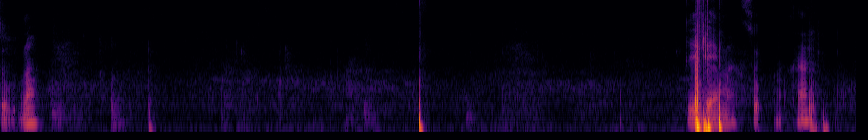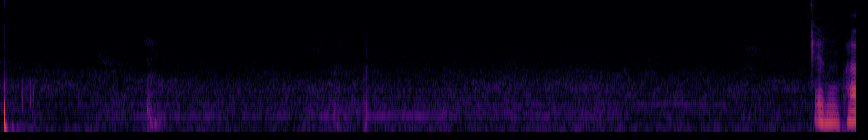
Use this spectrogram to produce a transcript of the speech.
สุกเนาะสีแดงหมากสุกนะคะเป็นผ้า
